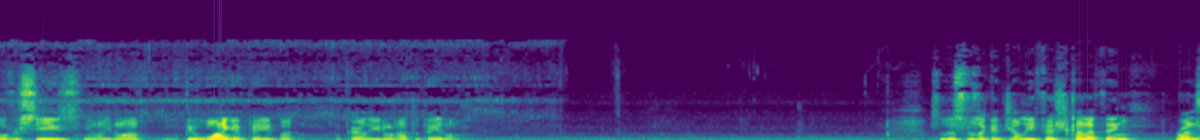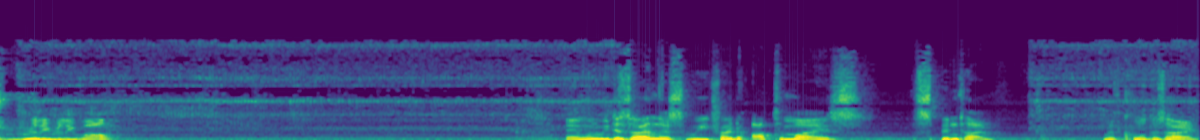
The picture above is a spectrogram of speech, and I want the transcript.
Overseas, you know, you don't have people want to get paid, but apparently you don't have to pay them. So this was like a jellyfish kind of thing. Runs really, really well. And when we designed this, we tried to optimize spin time with cool design.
